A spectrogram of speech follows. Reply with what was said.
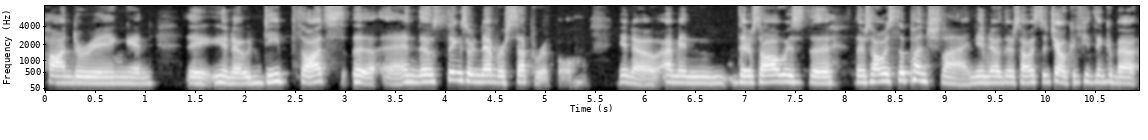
pondering and you know deep thoughts uh, and those things are never separable you know? I mean there's always the there's always the punchline you know? There's always the joke. If you think about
